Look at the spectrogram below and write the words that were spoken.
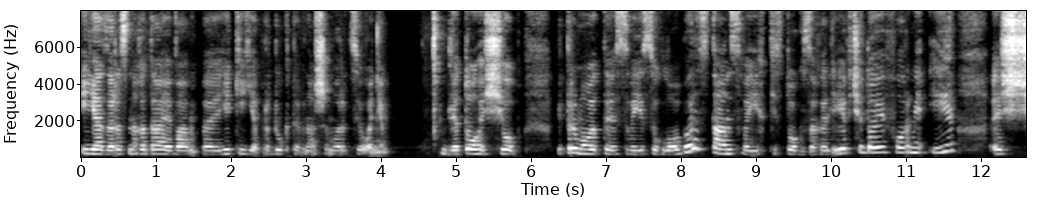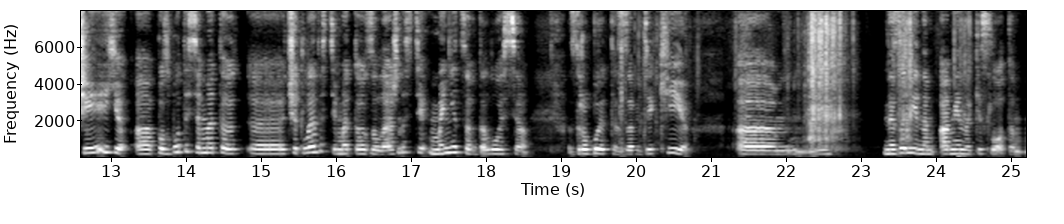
і я зараз нагадаю вам, е, які є продукти в нашому раціоні для того, щоб підтримувати свої суглоби, стан своїх кісток взагалі в чудовій формі, і ще й е, позбутися метеочутливості, метеозалежності. Мені це вдалося зробити завдяки ем, незамінним амінокислотам.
